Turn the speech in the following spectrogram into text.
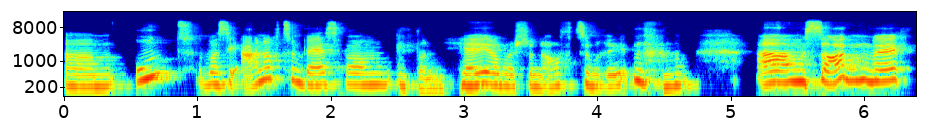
Ähm, und was ich auch noch zum Weißraum, und dann höre ich aber schon auf zum Reden, ähm, sagen möchte,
